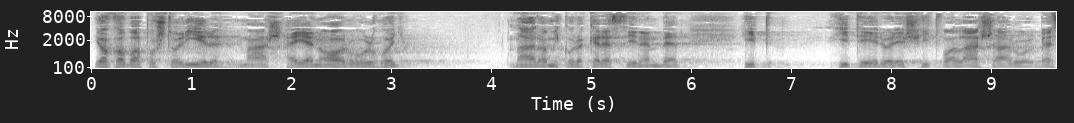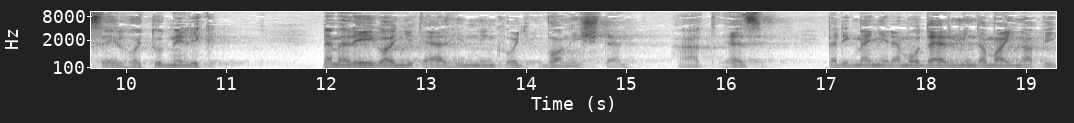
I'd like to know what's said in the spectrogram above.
Jakab apostol ír más helyen arról, hogy már amikor a keresztény ember hit, hitéről és hitvallásáról beszél, hogy tudnélik, nem elég annyit elhinnünk, hogy van Isten. Hát ez pedig mennyire modern, mind a mai napig.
